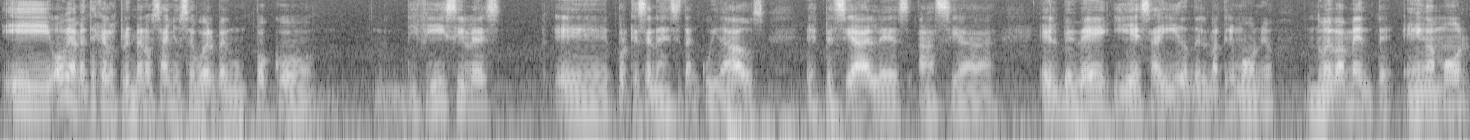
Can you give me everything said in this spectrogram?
Y obviamente que los primeros años se vuelven un poco difíciles eh, porque se necesitan cuidados, especiales hacia el bebé y es ahí donde el matrimonio nuevamente en amor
